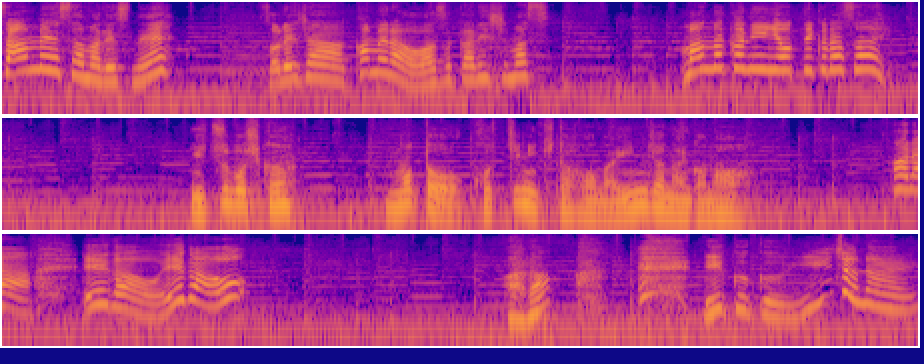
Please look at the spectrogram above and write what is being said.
3名様ですね。それじゃあカメラをお預かりします。真ん中に寄ってください三つ星くんもっとこっちに来た方がいいんじゃないかな。ほら笑顔笑顔。あら？りくくんいいじゃない。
